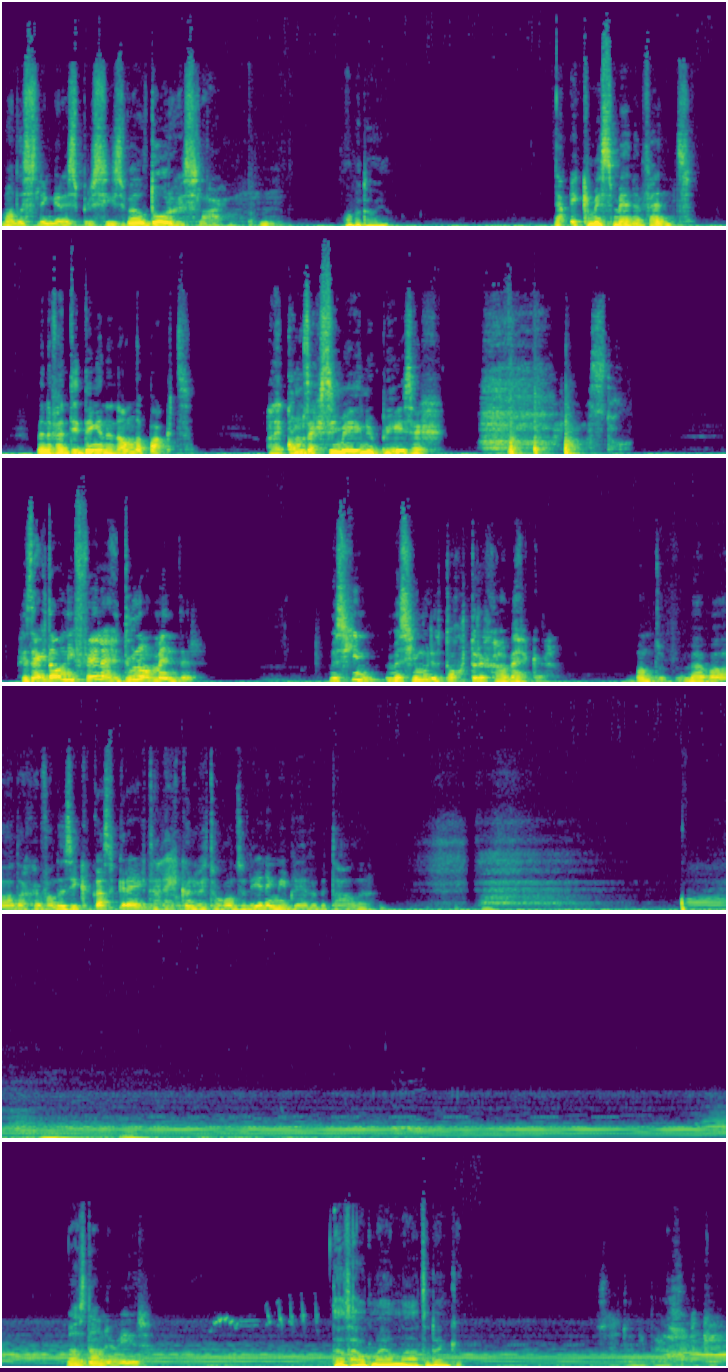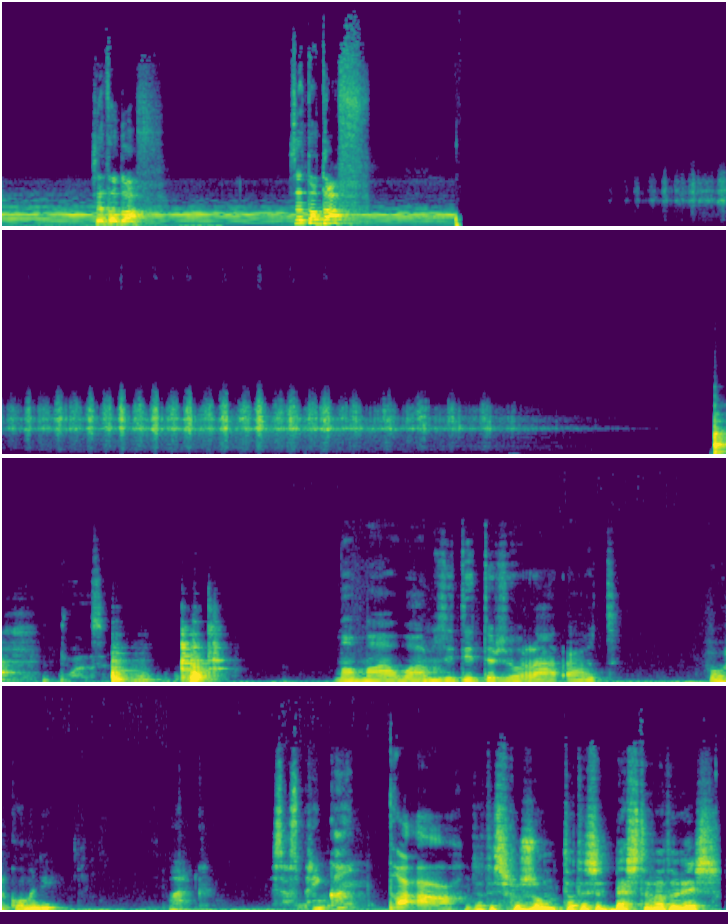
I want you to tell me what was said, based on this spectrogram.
Maar de slinger is precies wel doorgeslagen. Wat bedoel je? Ja, ik mis mijn vent. Mijn vent die dingen in handen pakt. Allee, kom zeg, zie mij hier nu bezig. Oh, jongens toch. Je zegt al niet veel en je doet nog minder. Misschien, misschien moet je toch terug gaan werken. Want met wat dat je van de ziekenkast krijgt, allee, kunnen we toch onze lening niet blijven betalen. Wat is dat nu weer? Dat helpt mij om na te denken. Doe niet belachelijk, hè. Zet dat af. Zet dat af. Mama, waarom ziet dit er zo raar uit? Van waar komen die? Mark, is dat springkaan? Dat is gezond, dat is het beste wat er is.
